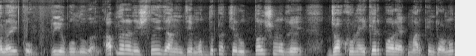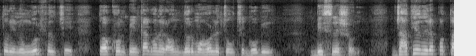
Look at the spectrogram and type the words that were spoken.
আলাইকুম, প্রিয় বন্ধুগণ। আপনারা নিশ্চয়ই জানেন যে মধ্যপ্রাচ্যের উত্তল সমুদ্রে যখন একের পর এক মার্কিন রণতরী নোঙ্গর ফেলছে, তখন পেন্টাগনের অন্দরমহলে চলছে গভীর বিশ্লেষণ। জাতীয় নিরাপত্তা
